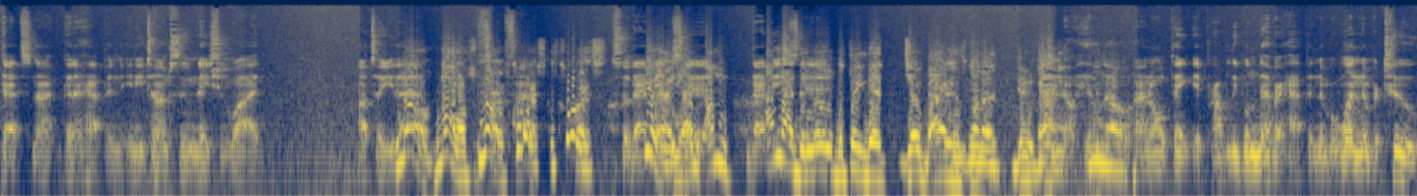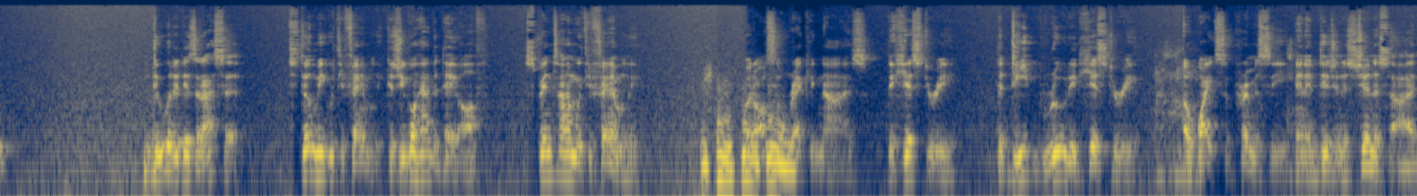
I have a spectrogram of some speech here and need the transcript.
That's not going to happen anytime soon nationwide. I'll tell you that. No, no, no. Of course, of course. So that yeah, yeah. said- I'm, that I'm, I'm not said- deluded to think that Joe Biden's going to do that. No, hell you no. know. I don't think it probably will never happen. Number one, number two. Do what it is that I said. Still meet with your family because you're gonna have the day off. Spend time with your family, but also recognize the history, the deep-rooted history of white supremacy and indigenous genocide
